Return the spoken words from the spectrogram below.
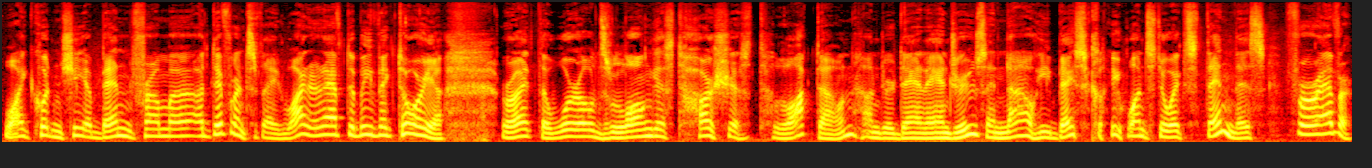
why couldn't she have been from a, a different state? Why did it have to be Victoria? Right? The world's longest, harshest lockdown under Dan Andrews, and now he basically wants to extend this forever.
